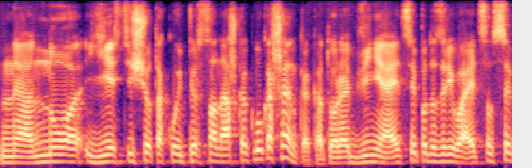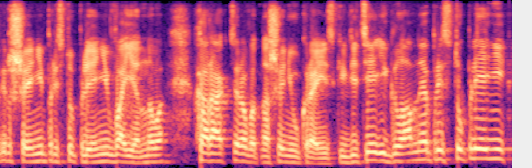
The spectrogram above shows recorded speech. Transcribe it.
э, но есть еще такой персонаж, как Лукашенко, который обвиняется и подозревается в совершении преступлений военного характера в отношении украинских детей и, главное, преступлений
